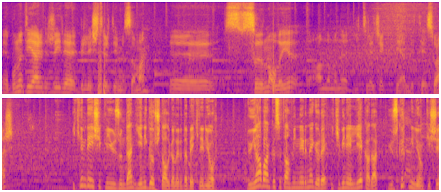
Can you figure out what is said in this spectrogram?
E, Bunu diğerleriyle birleştirdiğimiz zaman e, sığınma olayı anlamını yitirecek diyen bir tez var. İklim değişikliği yüzünden yeni göç dalgaları da bekleniyor. Dünya Bankası tahminlerine göre 2050'ye kadar 140 milyon kişi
